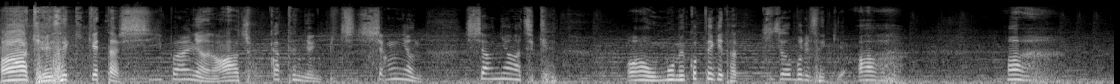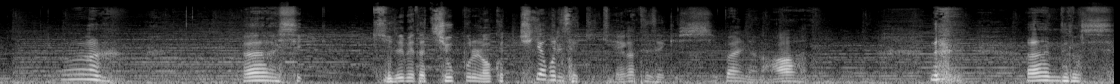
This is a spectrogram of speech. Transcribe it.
아 개새끼 깼다. 씨발년. 아 족같은 년 미친 쌍년. 쌍냥아치 개 아 온몸에 껍데기 다 찢어버릴 새끼. 아 아. 음. 아씨. 기름에다 지옥불을 넣고 튀겨버릴 새끼. 개같은 새끼. 씨발년. 아. 네. 아 힘들어 씨아.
